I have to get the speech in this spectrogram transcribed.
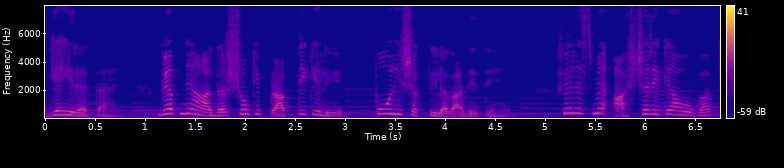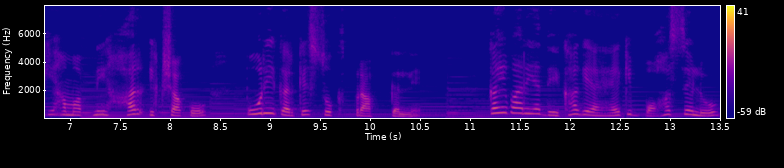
यही रहता है। वे अपने आदर्शों की प्राप्ति के लिए पूरी शक्ति लगा देते हैं। फिर इसमें आश्चर्य क्या होगा कि हम अपनी हर इच्छा को पूरी करके सुख प्राप्त कर लें। कई बार यह देखा गया है कि बहुत से लोग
